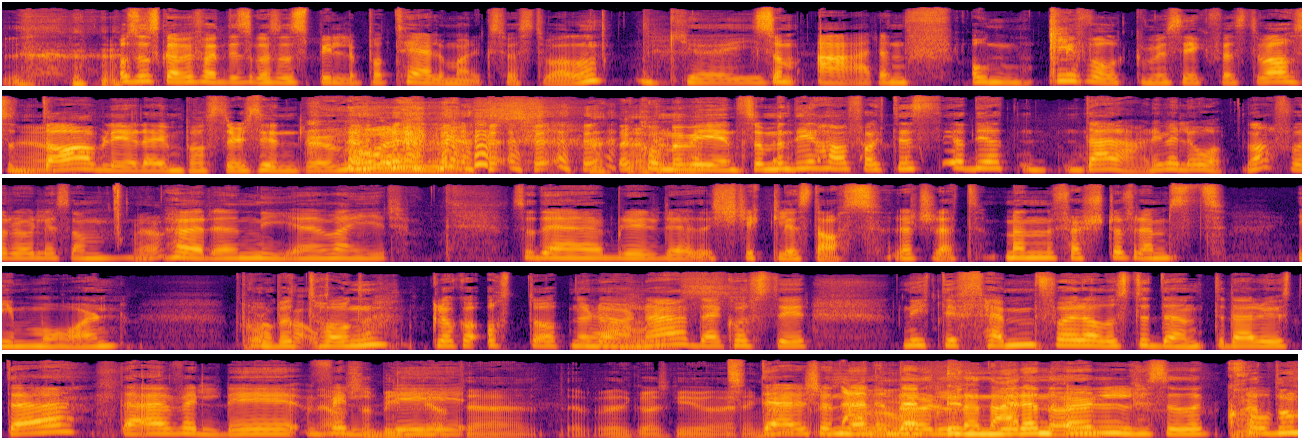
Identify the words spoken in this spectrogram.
Og så skal vi faktisk også spille på Telemarksfestivalen. Gøy. Som er en f ordentlig folkemusikkfestival, så Ja. da blir det imposter syndrome. Oh, da kommer vi inn. Så, men de har faktisk ja, de har, Der er de veldig åpne for å liksom Ja. Høre nye veier. Så det blir skikkelig stas, rett og slett. Men først og fremst i morgen på Klokka Betong. Klokka åtte åpner Ja. dørene. yes. Det koster 95 for alle studenter der ute. Det er veldig, veldig Det er så billig at jeg, jeg vet ikke hva jeg skal gjøre det er, engang. skjønner, Det er er øl, det under er en en øl, så det kom.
